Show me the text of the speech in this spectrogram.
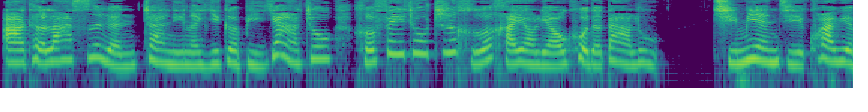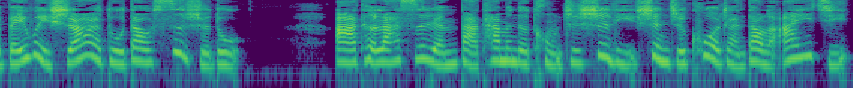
阿特拉斯人占领了一个比亚洲和非洲之河还要辽阔的大陆，其面积跨越北纬十二度到四十度。阿特拉斯人把他们的统治势力甚至扩展到了埃及，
